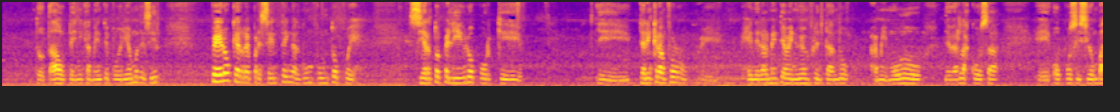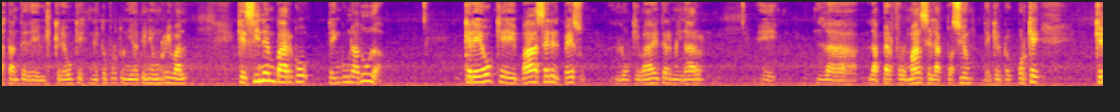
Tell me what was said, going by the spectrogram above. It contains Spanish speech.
dotado técnicamente, podríamos decir, pero que representa en algún punto pues cierto peligro porque eh, Terence Crawford eh, generalmente ha venido enfrentando, a mi modo de ver las cosas, eh, oposición bastante débil. Creo que en esta oportunidad tiene un rival que sin embargo tengo una duda. Creo que va a ser el peso lo que va a determinar eh, la, la, performance, la actuación de Brook. Porque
